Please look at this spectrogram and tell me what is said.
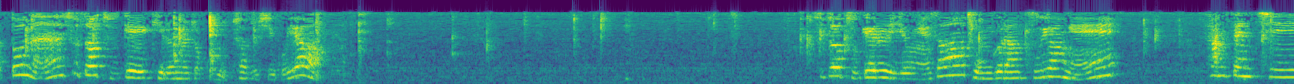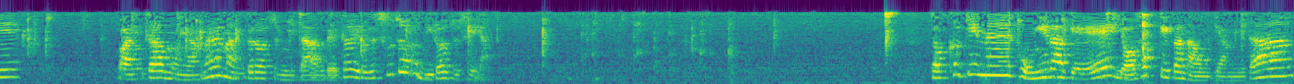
자, 또는 수저 두 개의 기름을 조금 묻혀주시고요. 수저 두 개를 이용해서 동그란 구형의 3cm 완자 모양을 만들어줍니다. 그래서 이렇게 수저로 밀어주세요. 저 크기는 동일하게 6개가 나오게 합니다.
